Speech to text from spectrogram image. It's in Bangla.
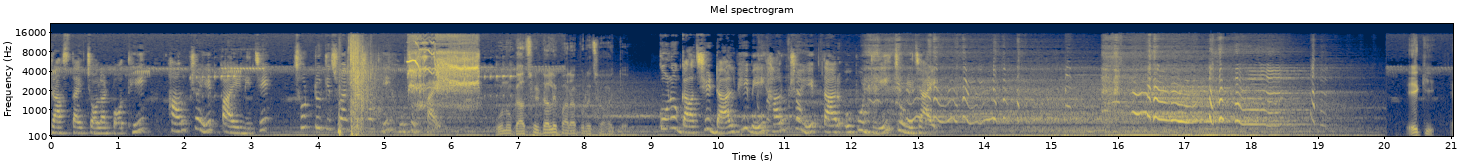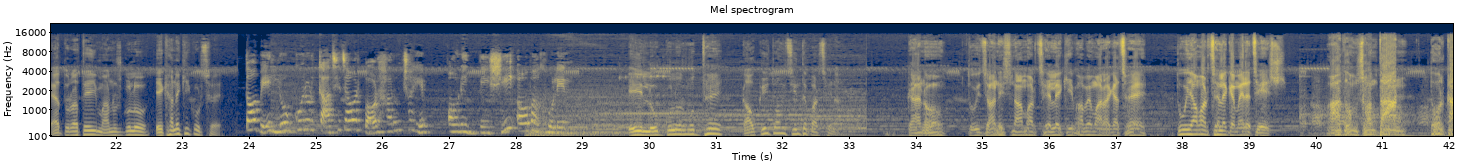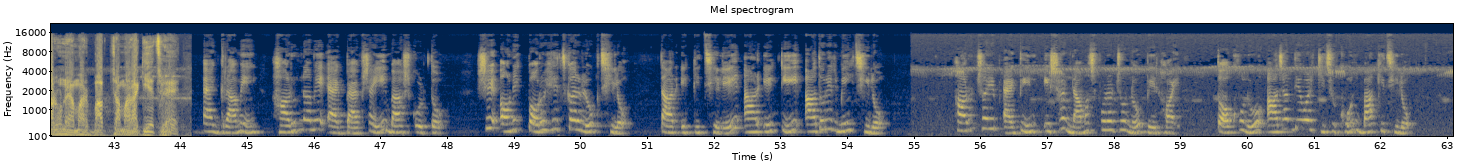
রাস্তায় চলার পথে হারুন সাহেব পায়ের নিচে ছোট্ট কিছু একটার সাথে হোঁচট খায়। কোনো গাছের ডালে পাড়া পড়েছে হয়তো। কোনো গাছের ডাল ভেবে হারুন সাহেব তার উপর দিয়েই চলে যায়। এ কি এত রাতেই মানুষগুলো এখানে কি করছে? তবে লোকগুলোর কাছে যাওয়ার পর হারুন সাহেব অনেক বেশি অবাক হলেন। এই লোকগুলোর মধ্যে কাউকেই তো আমি চিনতে পারছি না। কেন? তুই জানিস না আমার ছেলে কীভাবে মারা গেছে? তুই আমার ছেলেকে মেরেছিস। আদম সন্তান তোর কারণে আমার বাচ্চা মারা গিয়েছে। এক গ্রামে হারুন নামে এক ব্যবসায়ী বাস করত। সে অনেক পরহেজগার লোক ছিল। তার একটি ছেলে আর একটি আদরের মেয়ে ছিল। হারুন সাহেব একদিন এশার নামাজ পড়ার জন্য বের হয়। তখনও আজান দেওয়ার কিছুক্ষণ বাকি ছিল।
